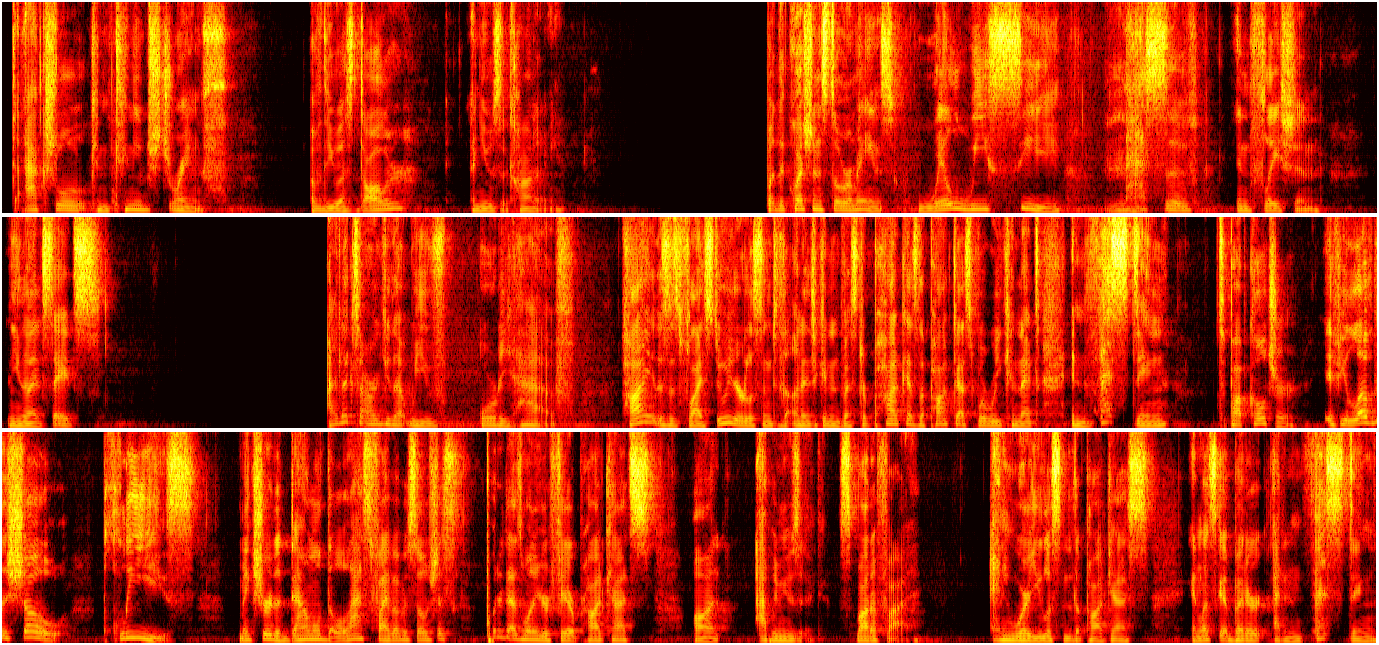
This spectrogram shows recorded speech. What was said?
the actual continued strength of the US dollar and US economy. But the question still remains will we see massive inflation in the United States? I'd like to argue that we've already have. Hi, this is Fly Stewie. You're listening to the Uneducated Investor Podcast, the podcast where we connect investing to pop culture. If you love the show, please make sure to download the last five episodes. Just put it as one of your favorite podcasts on Apple Music, Spotify, anywhere you listen to the podcast. And let's get better at investing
